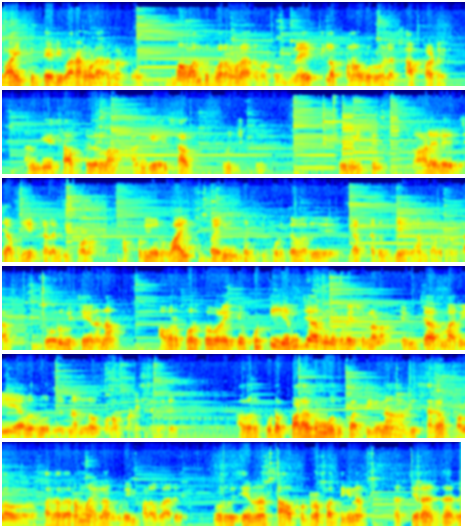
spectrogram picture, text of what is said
வாய்ப்பு தேடி வரவங்களா இருக்கட்டும் சும்மா வந்து போகிறவங்களா இருக்கட்டும் நைட்டில் போனால் ஒருவேளை சாப்பாடு. அங்கேயே சாப்பிட்டுக்கலாம் அங்கேயே சாப்பிட்டு குளிச்சுட்டு தூங்கிட்டு காலையில் எழுந்துச்சு அப்படியே கிளம்பி போகலாம் அப்படி ஒரு வாய்ப்பு பயன்படுத்தி கொடுத்தவர் கேப்டன் விஜயகாந்த் அவர்கள் தான். இன்னொரு விஷயம் என்னென்னா அவரை பொறுத்த வரைக்கும் குட்டி எம்ஜிஆர்னு கூட சொல்லலாம். எம்ஜிஆர் மாதிரியே அவர் ஒரு நல்ல குணம் படைத்தவர். அவர் கூட பழகும்போது பார்த்தீங்கன்னா அது சக பல சகதரமாக எல்லார் கூடயும் பழவார் ஒரு விஷயம் என்னென்னா சாப்பிட்ற பார்த்தீங்கன்னா சத்யராஜ் சார்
